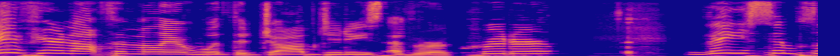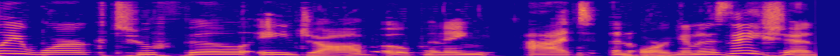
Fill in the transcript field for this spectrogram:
If you're not familiar with the job duties of a recruiter, they simply work to fill a job opening at an organization.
